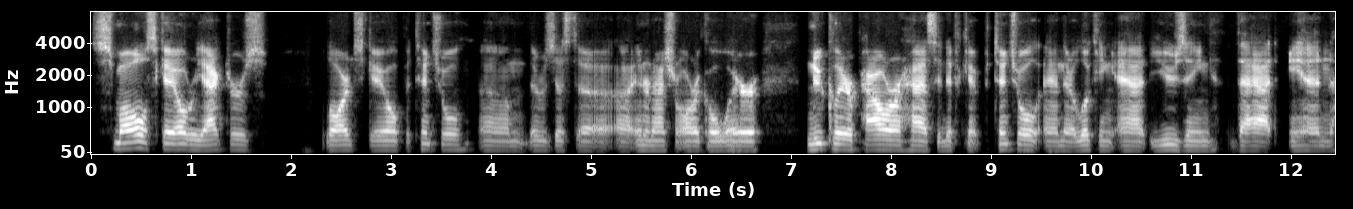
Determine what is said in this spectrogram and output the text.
Small scale reactors, large scale potential. Um, there was just an international article where nuclear power has significant potential, and they're looking at using that in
